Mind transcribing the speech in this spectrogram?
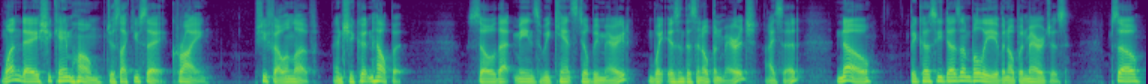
One day she came home, just like you say, crying. She fell in love, and she couldn't help it. So that means we can't still be married? Wait, isn't this an open marriage? I said. No, because he doesn't believe in open marriages. So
